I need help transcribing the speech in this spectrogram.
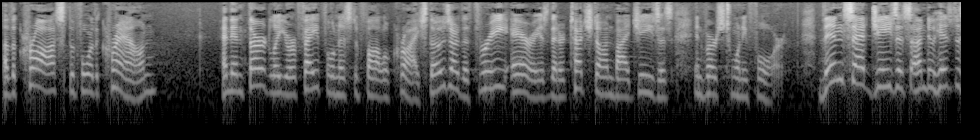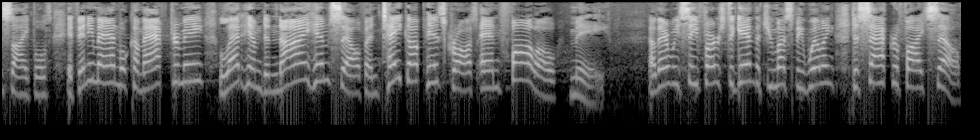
of the cross before the crown. And then, thirdly, your faithfulness to follow Christ. Those are the three areas that are touched on by Jesus in verse 24. Then said Jesus unto his disciples, If any man will come after me, let him deny himself and take up his cross and follow me. Now, there we see first again that you must be willing to sacrifice self.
